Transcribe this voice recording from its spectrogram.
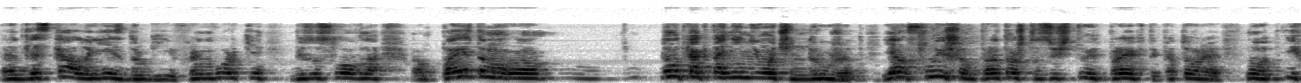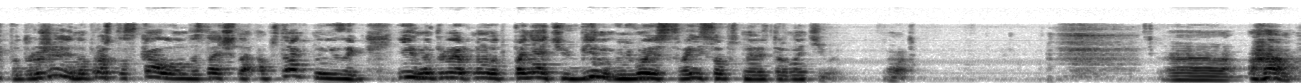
Для скалы есть другие фреймворки, безусловно. Поэтому ну вот как-то они не очень дружат. Я слышал про то, что существуют проекты, которые, ну вот их подружили, но просто Scala, он достаточно абстрактный язык, и, например, ну вот понятию bin у него есть свои собственные альтернативы. Вот. А, ага,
